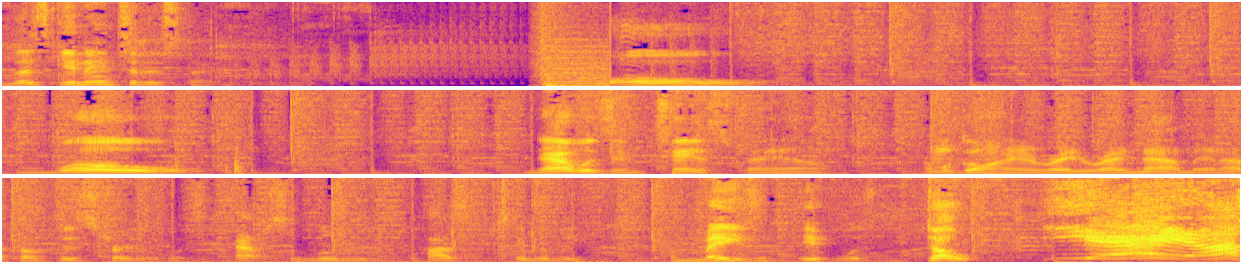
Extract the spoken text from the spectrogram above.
Let's get into this thing. Whoa. Whoa. That was intense, fam. I'm gonna go ahead and rate it right now, man. I thought this trailer was absolutely, positively amazing. It was dope. Yeah!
